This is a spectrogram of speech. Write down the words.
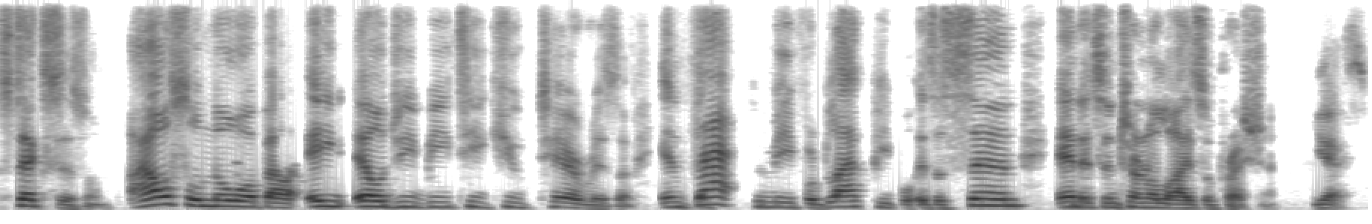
sexism. I also know about a- LGBTQ terrorism. And that to me for black people is a sin and it's internalized oppression. Yes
